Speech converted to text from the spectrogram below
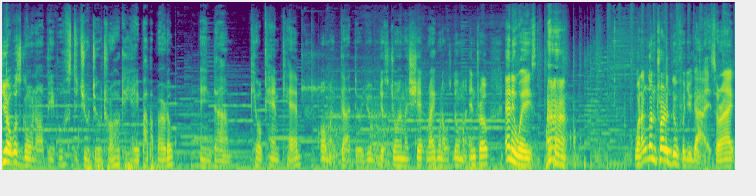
Yo, what's going on, people? It's the Juju Truck, aka Papa Berto, and um, Kill Cam Cab. Oh my god, dude, you just joined my shit right when I was doing my intro. Anyways, what I'm gonna try to do for you guys, alright,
